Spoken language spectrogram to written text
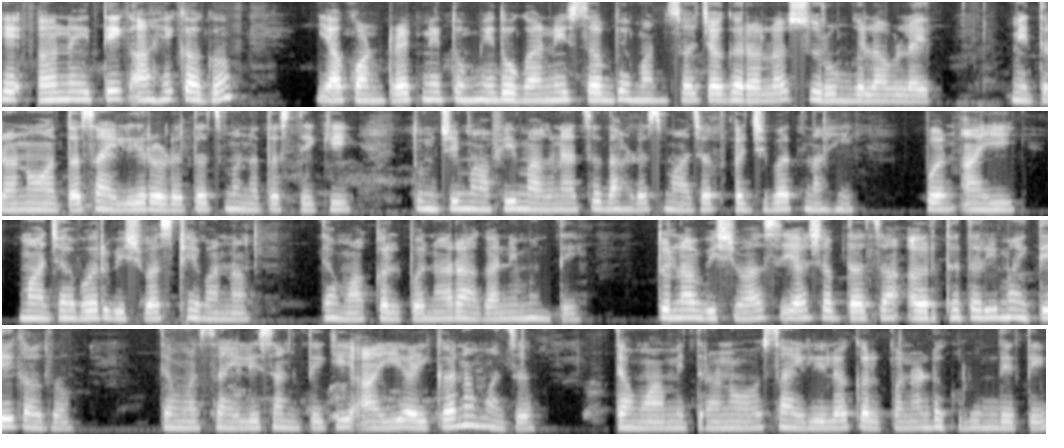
हे अनैतिक आहे का गं? या कॉन्ट्रॅक्टने तुम्ही दोघांनी सभ्य माणसाच्या घराला सुरुंग लावलायत मित्रांनो आता सायली रडतच म्हणत असते की तुमची माफी मागण्याचं धाडस माझ्यात अजिबात नाही पण आई माझ्यावर विश्वास ठेवा ना तेव्हा कल्पना रागाने म्हणते. तुला विश्वास या शब्दाचा अर्थ तरी माहिती आहे का गं? तेव्हा सायली सांगते की आई ऐका ना माझं. तेव्हा मित्रांनो सायलीला कल्पना ढकलून देते.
